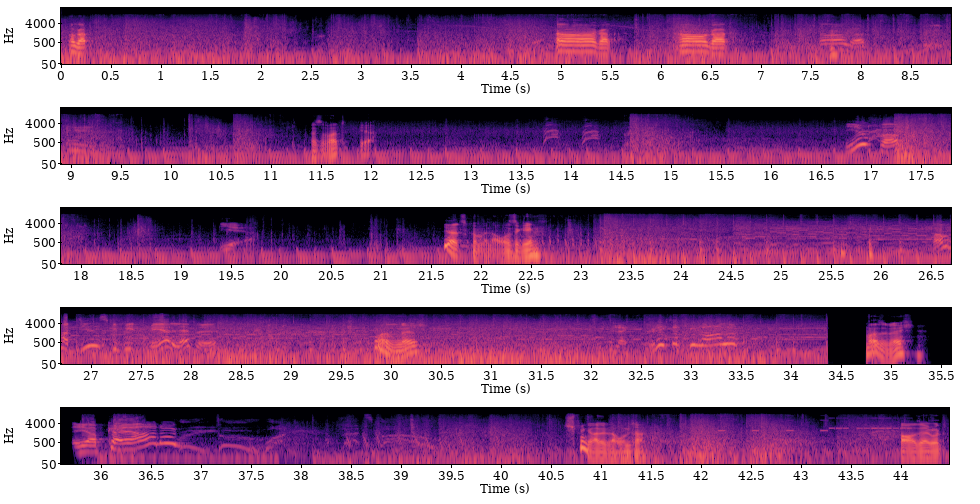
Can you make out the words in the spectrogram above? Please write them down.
Oh Gott. Oh Gott. Oh Gott. Oh Gott. Also was? Ja. Hilfe! Yeah. Ja, jetzt können wir nach Hause gehen. Warum hat dieses Gebiet mehr Level? Weiß ich nicht. Vielleicht König das Finale? Weiß ich nicht. Ich habe keine Ahnung. Springen alle darunter. Oh, sehr gut.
